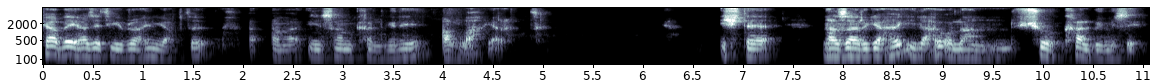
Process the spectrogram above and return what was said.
Kabe'yi Hazreti İbrahim yaptı ama insan kalbini Allah yarattı. İşte nazargahı ilahi olan şu kalbimizi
